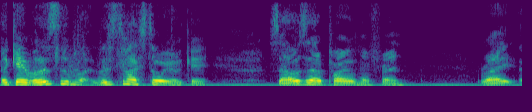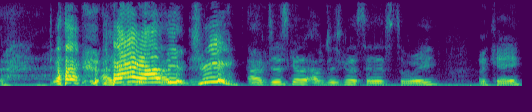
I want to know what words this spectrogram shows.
Okay, but listen to my, listen to my story, okay? So I was at a party with my friend, right? hey, I- I'm intrigued. I'm just gonna I'm just gonna say this story, okay?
